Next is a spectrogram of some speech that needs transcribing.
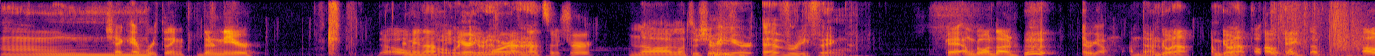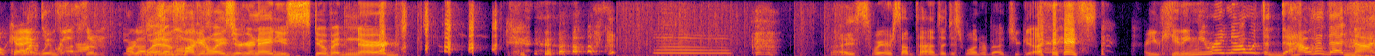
Mm, check everything. They're near. no. It may not Oh, be here near anymore. I'm not so sure. No, I'm not too sure. Near everything. Okay, I'm going down. there we go. I'm done. I'm going up. I'm going up. Oh, Okay. up? Okay, What we've got some. We've got Way some to fucking waste your grenade, you stupid nerd. I swear, sometimes I just wonder about you guys. Are you kidding me right now? With the how did that not?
